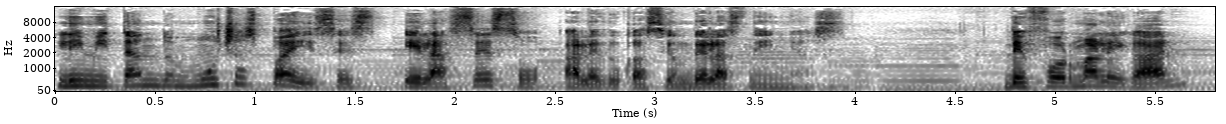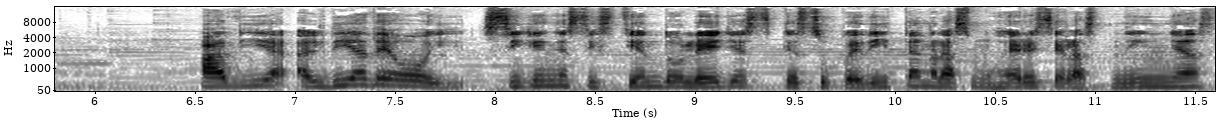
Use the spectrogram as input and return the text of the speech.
limitando en muchos países el acceso a la educación de las niñas. De forma legal, día, al día de hoy siguen existiendo leyes que supeditan a las mujeres y a las niñas,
